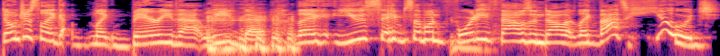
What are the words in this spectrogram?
don't just like like bury that lead there. like you saved someone forty thousand dollars. Like that's huge.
